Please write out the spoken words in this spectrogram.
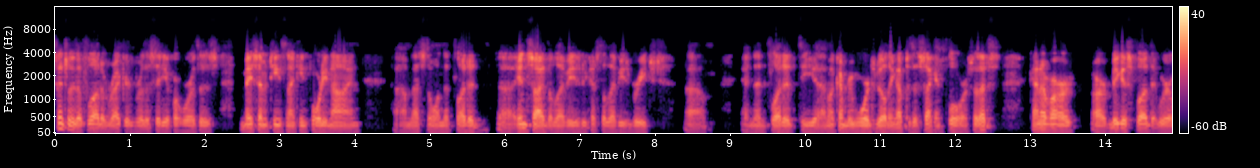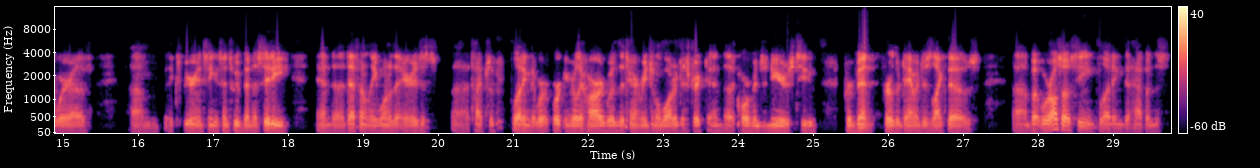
essentially the flood of record for the city of Fort Worth is May 17th, 1949. Um, that's the one that flooded uh, inside the levees because the levees breached um, and then flooded the uh, Montgomery Wards building up to the second floor. So that's kind of our our biggest flood that we're aware of um, experiencing since we've been a city, and uh, definitely one of the areas uh, types of flooding that we're working really hard with the Tarrant Regional Water District and the Corps of Engineers to prevent further damages like those. Uh, but we're also seeing flooding that happens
